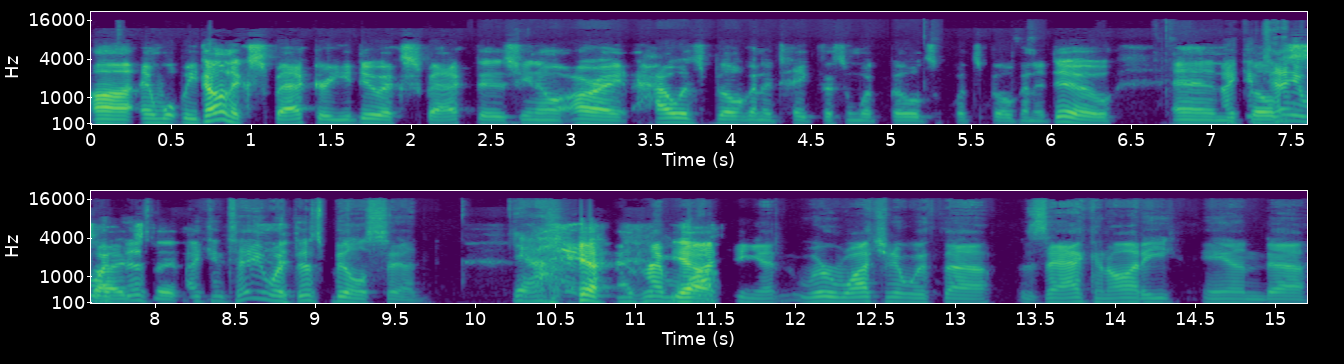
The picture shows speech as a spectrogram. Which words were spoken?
Uh, and what we don't expect, or you do expect, is you know, all right, how is Bill going to take this, and what Bill's what's Bill going to do? And I can Bill tell you what decides this. that I can tell you what this Bill said. Yeah. yeah, As I'm Yeah. watching it, we're watching it with uh, Zach and Audie, and uh,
